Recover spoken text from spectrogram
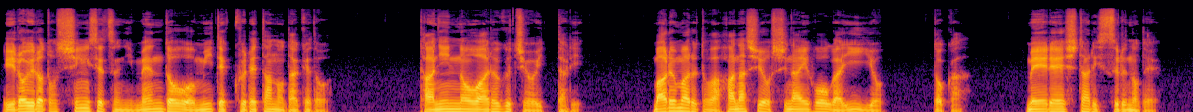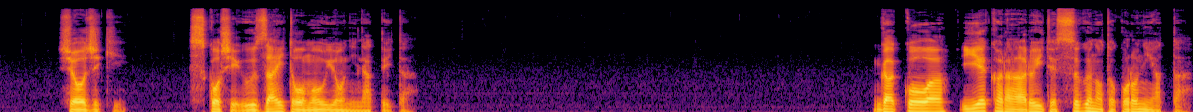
いろいろと親切に面倒を見てくれたのだけど、他人の悪口を言ったり、〇〇とは話をしない方がいいよ、とか、命令したりするので、正直、少しうざいと思うようになっていた。学校は家から歩いてすぐのところにあった。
